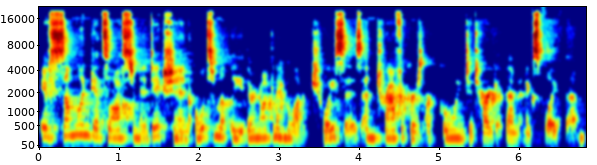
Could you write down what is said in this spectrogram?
if someone gets lost in addiction, ultimately they're not going to have a lot of choices and traffickers are going to target them and exploit them.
